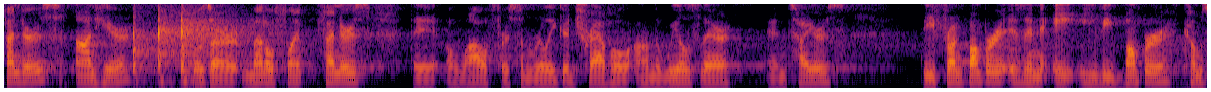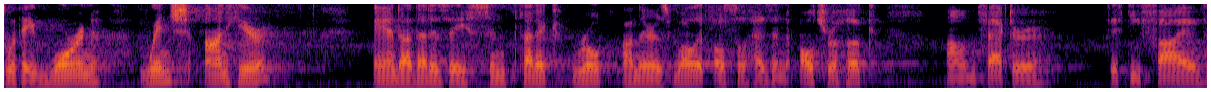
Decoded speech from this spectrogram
fenders on here. Those are metal fenders. They allow for some really good travel on the wheels there and tires. The front bumper is an AEV bumper, comes with a Warn winch on here. And uh, that is a synthetic rope on there as well. It also has an ultra hook um, factor 55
